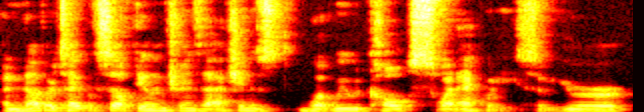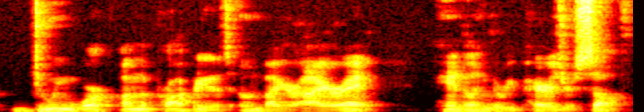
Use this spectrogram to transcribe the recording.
Another type of self-dealing transaction is what we would call sweat equity. So you're doing work on the property that's owned by your IRA, handling the repairs yourself.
